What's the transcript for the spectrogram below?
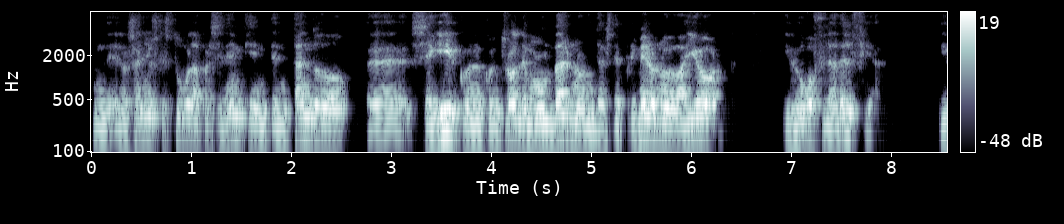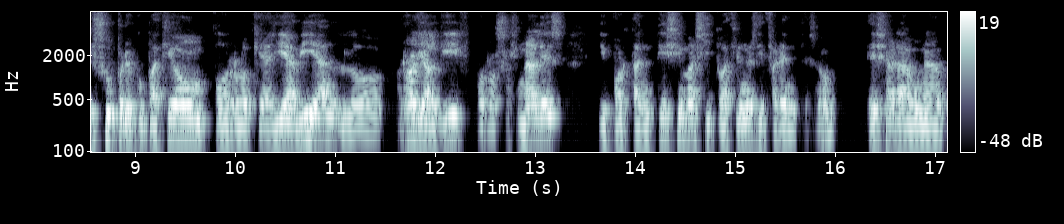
en los años que estuvo la presidencia intentando eh, seguir con el control de Mount Vernon desde primero Nueva York y luego Filadelfia. Y su preocupación por lo que allí había, lo Royal Gift, por los arsenales y por tantísimas situaciones diferentes. ¿no? Esa era una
